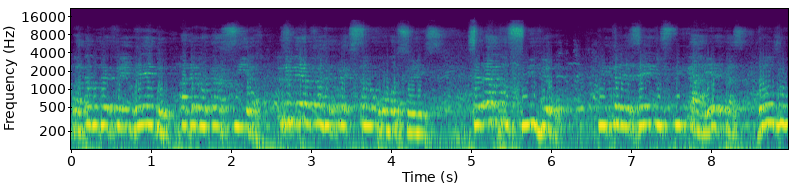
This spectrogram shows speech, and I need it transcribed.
Nós estamos defendendo a democracia. Fazer uma reflexão com vocês. Será possível que 300 picaretas vão julgar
